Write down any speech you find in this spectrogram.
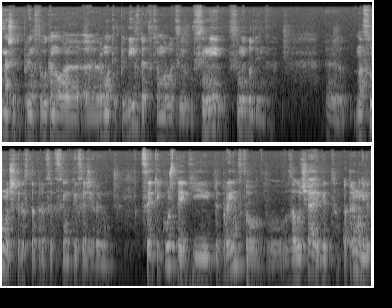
наше підприємство виконало е, ремонти в під'їздах в цьому році в семи, в семи будинках е, на суму 437 тисяч гривень. Це ті кошти, які підприємство е, залучає від отримані від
